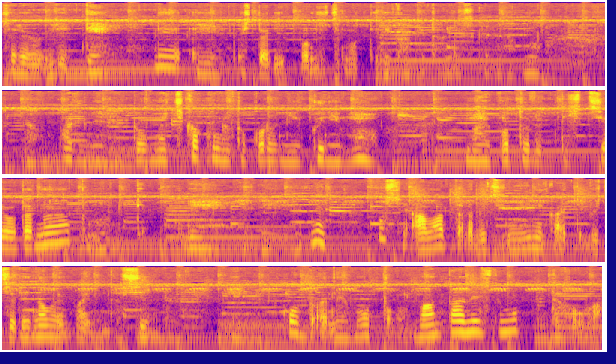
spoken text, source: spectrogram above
ー、それを入れてで、えー、1人1本ずつ持って出かけたんですけれどもやっぱりねどんな近くのところに行くにもマイボトルって必要だなと思って。で、えー、ね、もし余ったら別に家に帰って別で飲めばいいんだし、えー、今度はねもっと満タンにして持ってた方が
